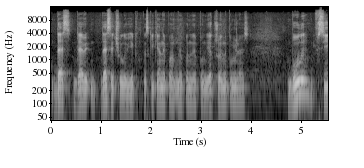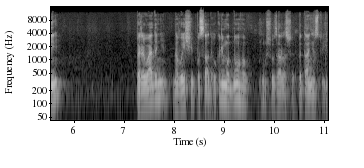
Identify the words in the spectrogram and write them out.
10, 9, 10 чоловік, наскільки я не, не, не, якщо я не помиляюсь, були всі переведені на вищі посади, окрім одного, тому що зараз ще питання стоїть.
